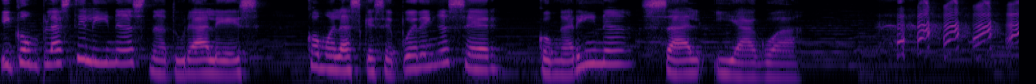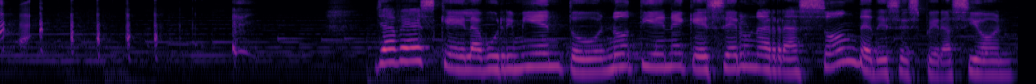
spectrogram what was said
y con plastilinas naturales, como las que se pueden hacer con harina, sal y agua. Ya ves que el aburrimiento no tiene que ser una razón de desesperación.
